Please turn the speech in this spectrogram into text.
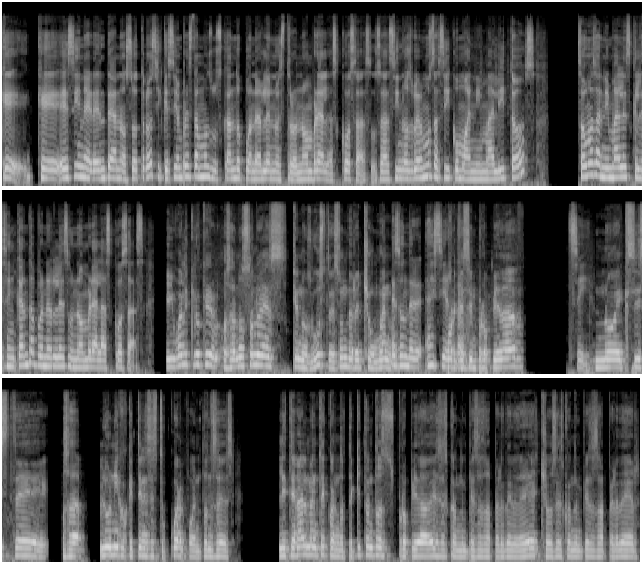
que, que, es inherente a nosotros y que siempre estamos buscando ponerle nuestro nombre a las cosas. O sea, si nos vemos así como animalitos, Somos animales que les encanta ponerle su nombre a las cosas. Igual creo que, o sea, no solo es que nos guste, es un derecho humano. Es un derecho, es cierto. Porque sin propiedad Sí, no existe, o sea, lo único que tienes es tu cuerpo. Entonces, literalmente cuando te quitan todas tus propiedades es cuando empiezas a perder derechos, es cuando empiezas a perder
